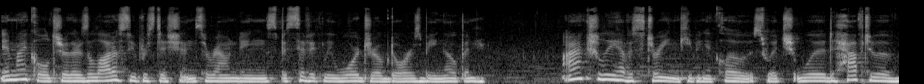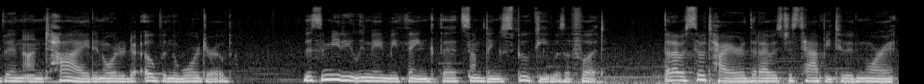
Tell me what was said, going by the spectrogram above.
In my culture, there's a lot of superstition surrounding specifically wardrobe doors being open. I actually have a string keeping it closed, which would have to have been untied in order to open the wardrobe. This immediately made me think that something spooky was afoot, but I was so tired that I was just happy to ignore it.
